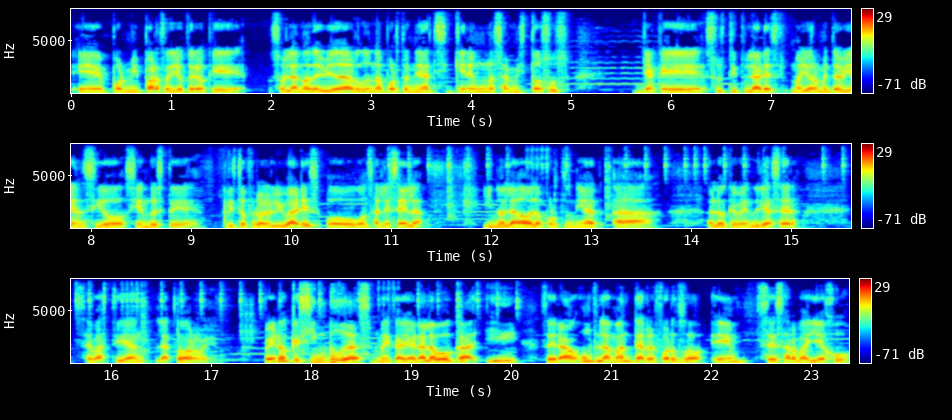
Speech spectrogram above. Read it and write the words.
eh, por mi parte yo creo que Solano debía darle una oportunidad si quieren unos amistosos. Ya que sus titulares mayormente habían sido siendo este Christopher Olivares o González Cela. Y no le ha dado la oportunidad a, a lo que vendría a ser Sebastián Latorre pero que sin dudas me callará la boca y será un flamante refuerzo en César Vallejo,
